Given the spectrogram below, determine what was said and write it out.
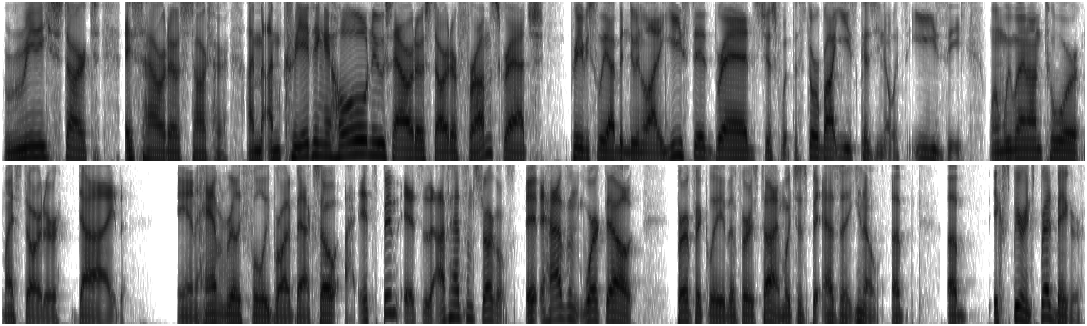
restart a sourdough starter. I'm I'm creating a whole new sourdough starter from scratch. Previously, I've been doing a lot of yeasted breads just with the store bought yeast because you know it's easy. When we went on tour, my starter died and I haven't really fully brought it back. So it's been it's I've had some struggles. It hasn't worked out perfectly the first time, which been as a you know a a experienced bread baker.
